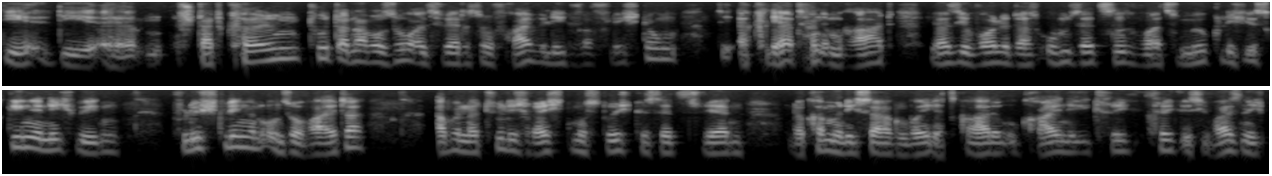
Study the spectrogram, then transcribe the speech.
die, die äh, Stadt Köln tut dann aber so, als wäre das so freiwillige Verpflichtung. Sie erklärt dann im Rat, ja, sie wolle das umsetzen, soweit es möglich ist, ginge nicht wegen Flüchtlingen und so weiter. Aber natürlich, Recht muss durchgesetzt werden. Und da kann man nicht sagen, weil jetzt gerade Ukraine-Krieg Krieg ist, ich weiß nicht,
